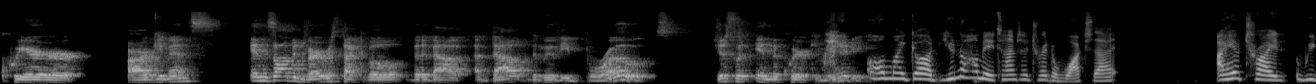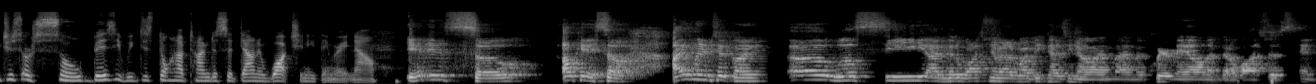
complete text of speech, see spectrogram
queer arguments, and it's all been very respectable, but about about the movie Bros, just within the queer community. Oh my god, you know how many times I tried to watch that? I have tried. We just are so busy. We just don't have time to sit down and watch anything right now. It is so okay. So I went into it going, oh, we'll see. I'm going to watch no matter what because you know I'm I'm a queer male and I'm going to watch this. And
